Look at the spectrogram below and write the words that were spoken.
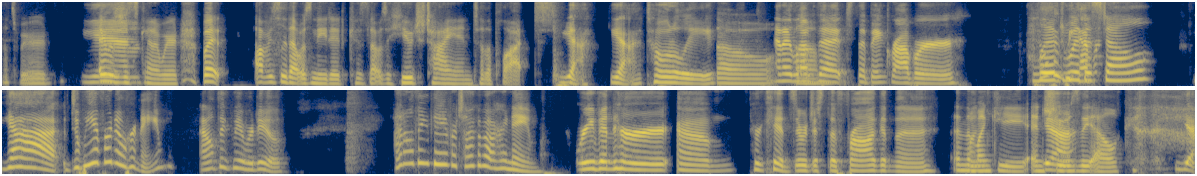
that's weird. yeah. It was just kind of weird. But obviously that was needed because that was a huge tie in to the plot. yeah. Yeah. Totally. So, and I love um, that the bank robber lived with ever- Estelle. Yeah. Do we ever know her name? I don't think we ever do. I don't think they ever talk about her name Or even her um her kids. They were just the frog and the and the Monkey. monkey, and she was the elk. yeah.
